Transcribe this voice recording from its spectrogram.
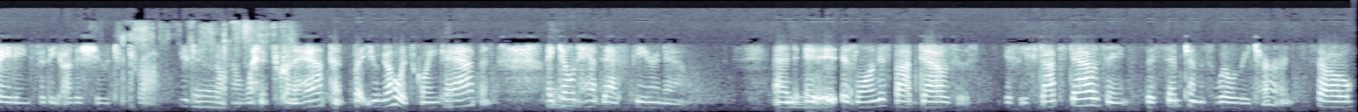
waiting for the other shoe to drop. You just yeah. don't know when it's going to happen, but you know it's going to happen. I don't have that fear now. And mm. it, as long as Bob dowses, if he stops dowsing, the symptoms will return. So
